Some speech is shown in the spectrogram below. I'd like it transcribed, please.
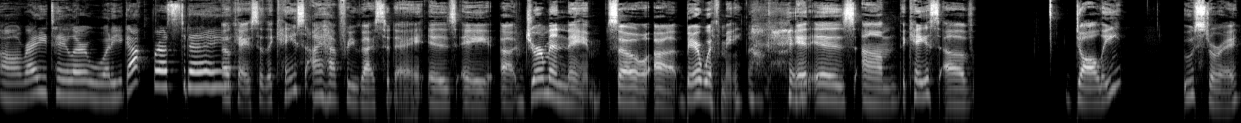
Alrighty, Taylar, what do you got for us today? Okay, so the case I have for you guys today is a uh, German name. So uh, bear with me. Okay. It is um, the case of Dolly Usture,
